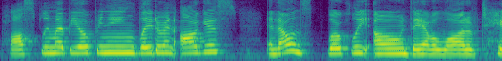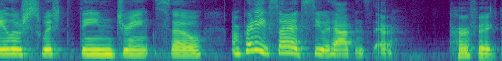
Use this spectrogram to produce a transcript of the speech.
possibly might be opening later in August. And that one's locally owned. They have a lot of Taylor Swift themed drinks. So I'm pretty excited to see what happens there. Perfect.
